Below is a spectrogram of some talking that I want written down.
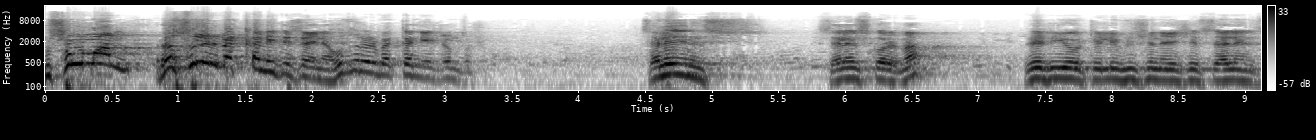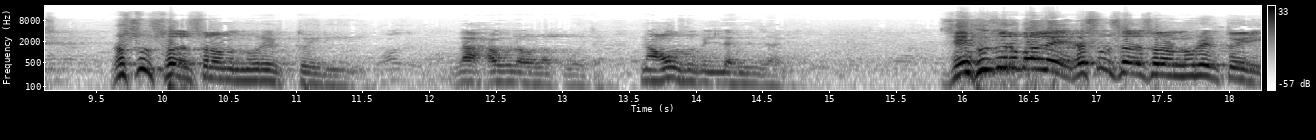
মুসলমান রসুলের ব্যাখ্যা নিতে চায় না, হুজুরের ব্যাখ্যা নিয়ে সন্তুষ্ট চ্যালেঞ্জ চ্যালেঞ্জ করে না? রেডিও, টেলিভিশনে এসে চ্যালেঞ্জ, রসুল সাল্লাম নূরের তৈরি। যে হুজুর বলে রসুল সাল্লাম নূরের তৈরি,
